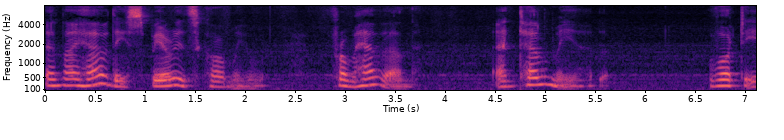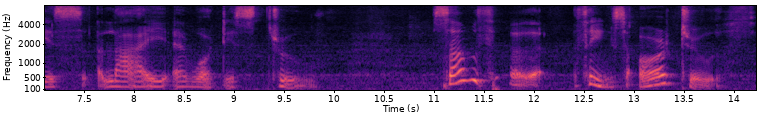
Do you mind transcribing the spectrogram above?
and I have these spirits coming from heaven and tell me what is lie and what is true. Some th- uh, things are truth,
